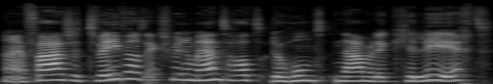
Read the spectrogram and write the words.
Nou, in fase 2 van het experiment had de hond namelijk geleerd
